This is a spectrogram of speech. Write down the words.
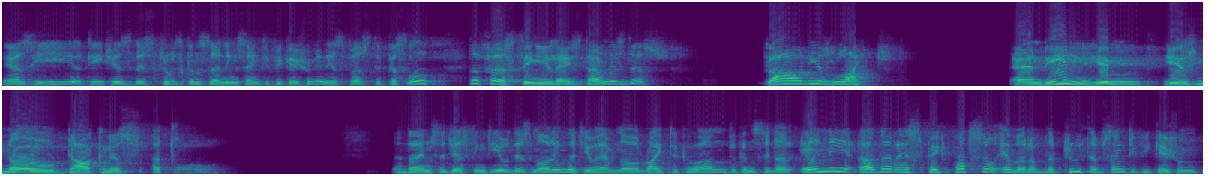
as he teaches this truth concerning sanctification in his first epistle, the first thing he lays down is this God is light, and in him is no darkness at all. And I'm suggesting to you this morning that you have no right to go on to consider any other aspect whatsoever of the truth of sanctification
